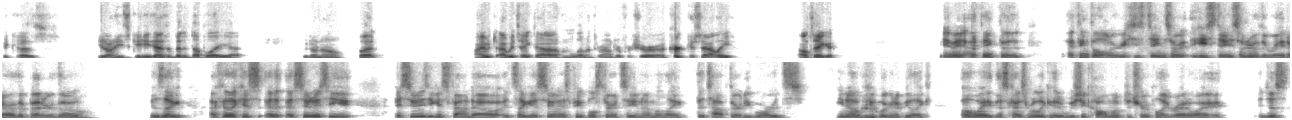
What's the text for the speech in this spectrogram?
because you know he's he hasn't been a double A yet. We don't know, but I would I would take that out of an eleventh rounder for sure. Uh, Curt Casali, I'll take it. Yeah, I mean, I think the I think the longer he stays he stays under the radar, the better though. Is like I feel like as as soon as he as soon as he gets found out, it's like as soon as people start seeing him on like the top thirty boards, you know, yeah. people are gonna be like, "Oh wait, this guy's really good. We should call him up to AAA right away and just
